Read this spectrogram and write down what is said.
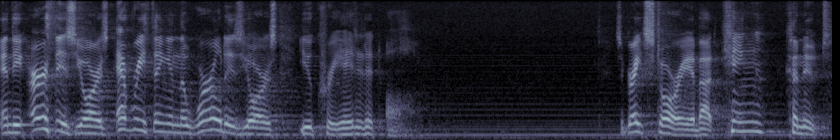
and the earth is yours. Everything in the world is yours. You created it all. It's a great story about King Canute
